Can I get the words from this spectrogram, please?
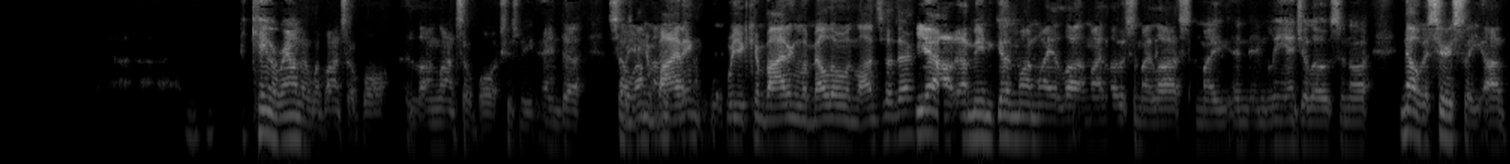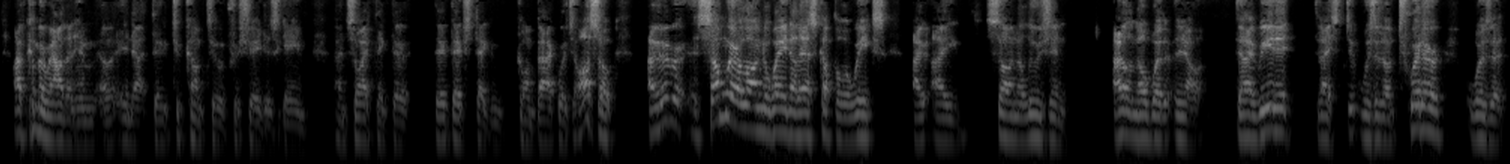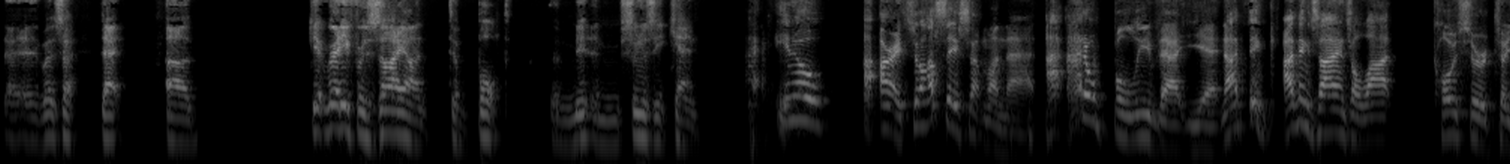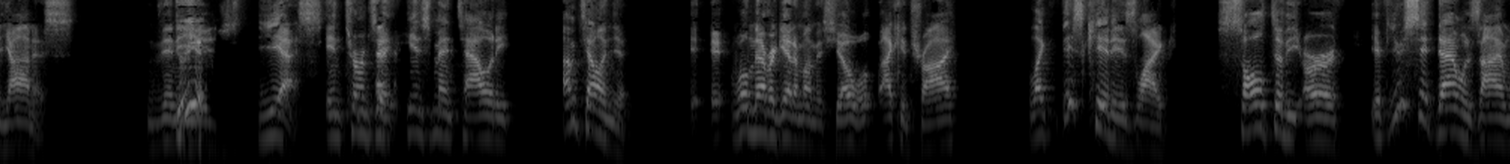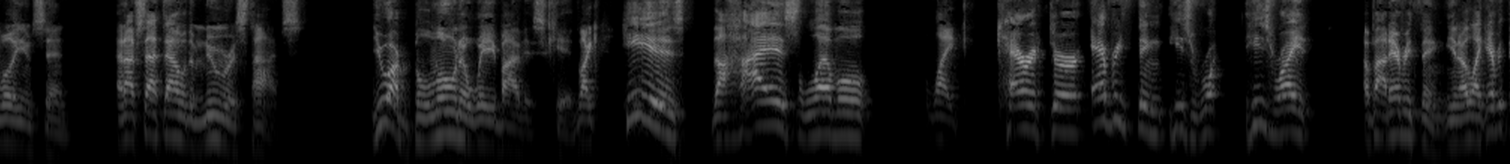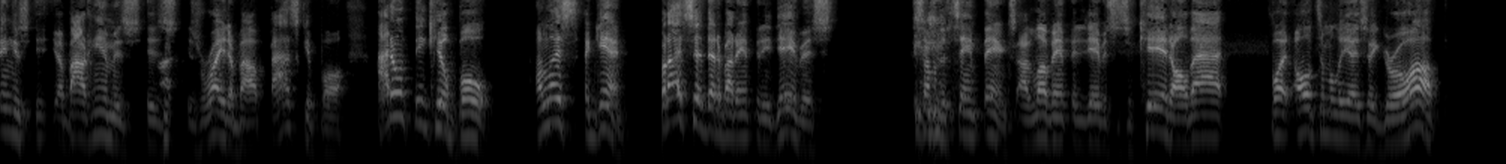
came around on Lonzo Ball, on Lonzo Ball, excuse me, and uh, so I'm combining? were you combining LaMelo and Lonzo there? Yeah, I mean, getting on my lo- my lows and my loss, and my and, and LiAngelo's and all. No, but seriously, um, I've come around on him uh, you know, to, to come to appreciate his game, and so I think they're, they're they've taken gone backwards. Also, I remember somewhere along the way in the last couple of weeks, I, I saw an illusion. I don't know whether you know. Did I read it? Did I? Was it on Twitter? Was it? Uh, was it that? Uh, get ready for Zion to bolt uh, as soon as he can. You know, all right. So I'll say something on that. I, I don't believe that yet, and I think I think Zion's a lot closer to Giannis than Do he you? is. Yes, in terms of his mentality. I'm telling you, it, it- we'll never get him on the show. We'll, I can try. Like this kid is like salt of the earth. If you sit down with Zion Williamson, and I've sat down with him numerous times, you are blown away by this kid. Like he is the highest level, like character, everything. He's right. He's right about everything. You know, like everything is about him is is is right about basketball. I don't think he'll bolt unless again. But I said that about Anthony Davis. Some of the same things. I love Anthony Davis as a kid, all that. But ultimately, as they grow up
